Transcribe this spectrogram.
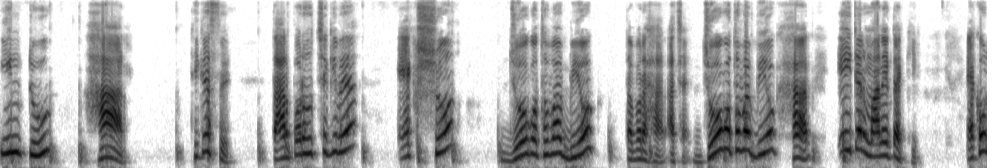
ইনটু হার, ঠিক আছে? তারপর হচ্ছে কি ভাইয়া? একশো যোগ অথবা বিয়োগ, তারপরে হার। আচ্ছা যোগ অথবা বিয়োগ, হার, এইটার মানেটা কি? এখন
